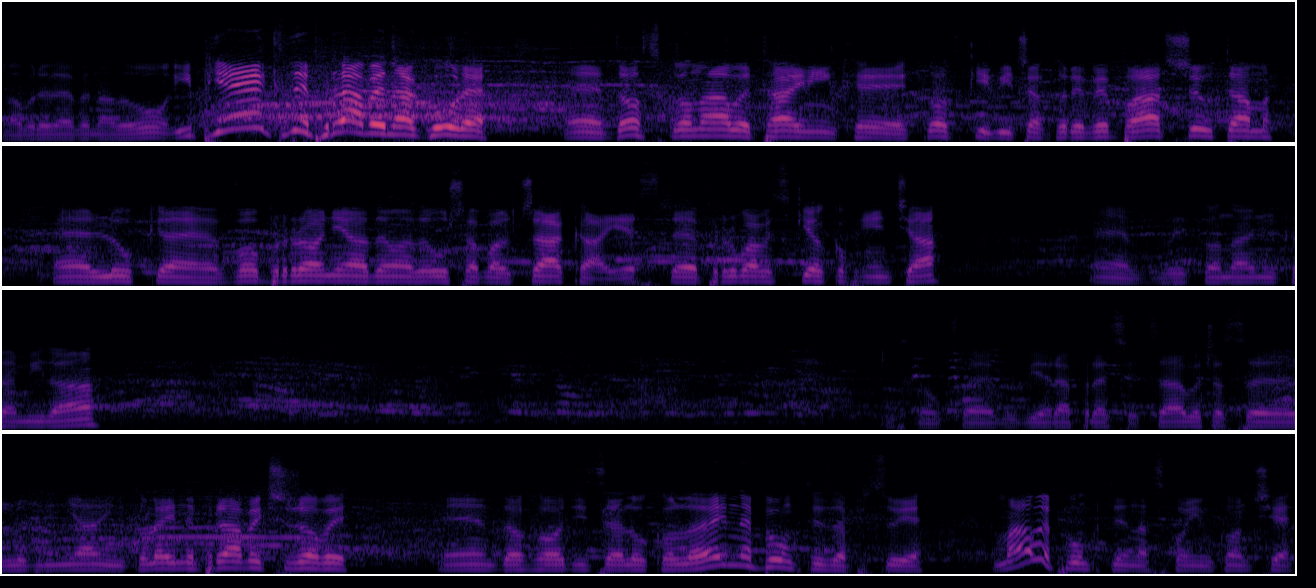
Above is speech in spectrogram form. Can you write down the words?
Dobry lewy na dół i piękny prawy na górę. Doskonały timing Kotkiewicza, który wypatrzył tam lukę w obronie Adeusza Walczaka. Jest próba wysokiego kopnięcia w wykonaniu Kamila. E, wywiera presję cały czas e, Lublinianin. Kolejny prawy krzyżowy e, dochodzi celu. Kolejne punkty zapisuje. Małe punkty na swoim koncie.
